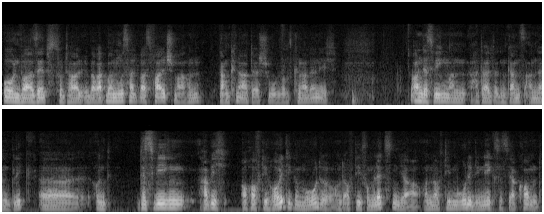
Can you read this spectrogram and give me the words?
Und war selbst total überrascht. Man muss halt was falsch machen, dann knarrt der Schuh, sonst knarrt er nicht. Und deswegen, man hat halt einen ganz anderen Blick. Äh, und deswegen habe ich auch auf die heutige Mode und auf die vom letzten Jahr und auf die Mode, die nächstes Jahr kommt,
